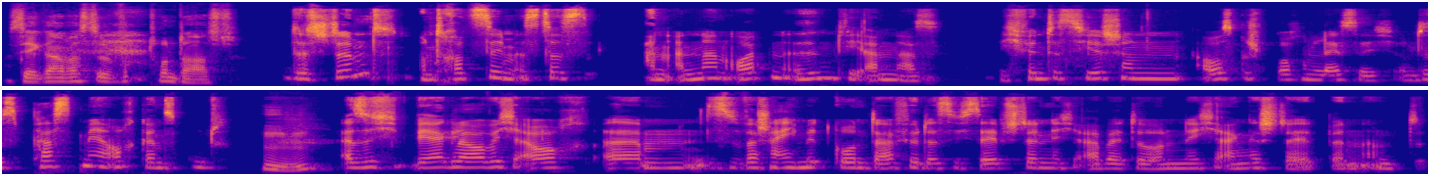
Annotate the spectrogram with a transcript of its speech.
Ist ja egal, was du drunter hast. Das stimmt. Und trotzdem ist das an anderen Orten irgendwie anders. Ich finde es hier schon ausgesprochen lässig und das passt mir auch ganz gut. Mhm. Also ich wäre, glaube ich, auch, ähm, das ist wahrscheinlich Mitgrund dafür, dass ich selbstständig arbeite und nicht angestellt bin und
